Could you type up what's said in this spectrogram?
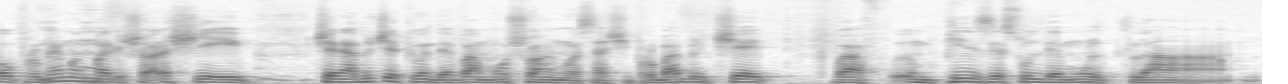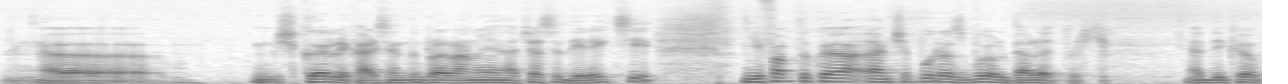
o problemă mărișoară și ce ne aduce pe undeva moșul anul ăsta și probabil ce va împins destul de mult la uh, mișcările care se întâmplă la noi în această direcție, e faptul că a început războiul de alături. Adică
